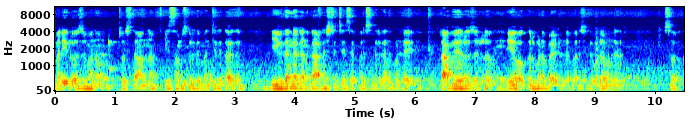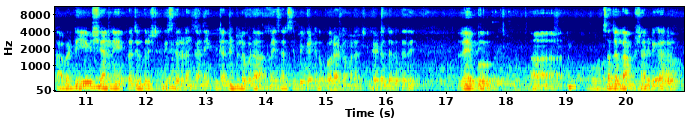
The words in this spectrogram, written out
మరి ఈరోజు మనం చూస్తా ఉన్నాం ఈ సంస్కృతి మంచిది కాదు. ఈ విధంగా కనుక అరెస్ట్ చేసే పరిస్థితులు కనుక ఉంటే రాబోయే రోజుల్లో ఏ ఒక్కరు కూడా బయట ఉండే పరిస్థితి కూడా ఉండదు. సో కాబట్టి ఈ విషయాన్ని ప్రజల దృష్టికి తీసుకెళ్ళడం కానీ వీటన్నింటిలో కూడా వైఎస్ఆర్సీపీ గట్టిగా పోరాటం కూడా చేయడం జరుగుతుంది. రేపు సజ్జల రామకృష్ణారెడ్డి గారు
